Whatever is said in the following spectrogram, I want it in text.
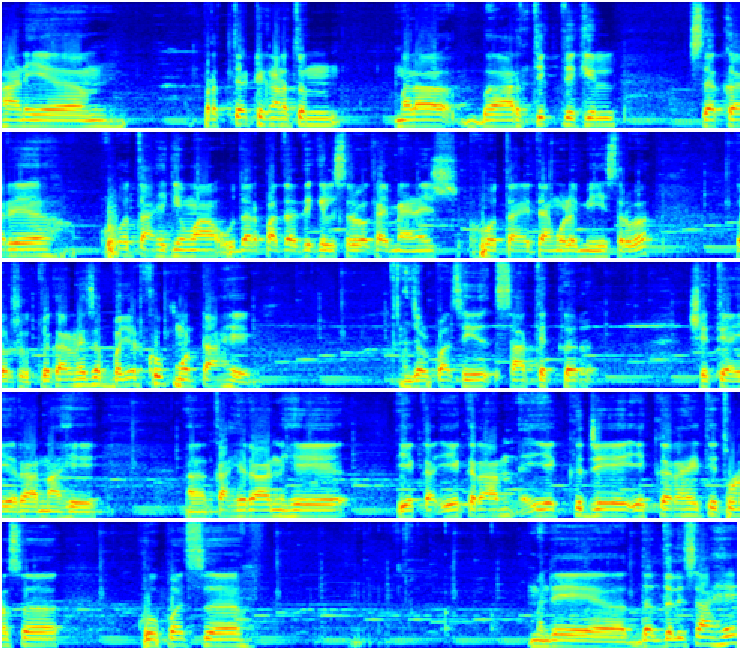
आणि प्रत्येक ठिकाणातून मला आर्थिक देखील सहकार्य होत आहे किंवा उदारपात्र देखील सर्व काही मॅनेज होत आहे. त्यामुळे मी हे सर्व करू शकतो कारण याचं बजेट खूप मोठं आहे. जवळपास हे सात एकर शेती आहे रान आहे. काही रान हे एका एक रान एक जे एकर आहे ते थोडंसं खूपच म्हणजे दलदलीचं आहे.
